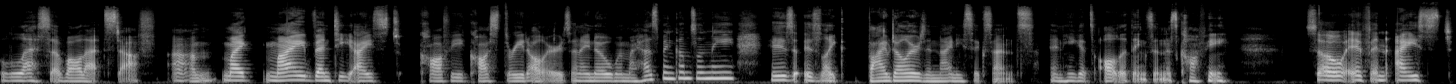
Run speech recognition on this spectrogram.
less of all that stuff. Um, my my venti iced coffee costs three dollars, and I know when my husband comes with me, his is like five dollars and ninety six cents, and he gets all the things in his coffee. So if an iced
